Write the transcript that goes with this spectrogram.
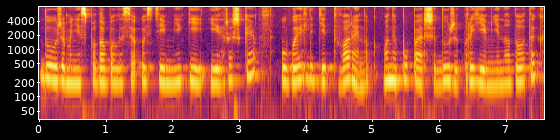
Дуже мені сподобалися ось ці м'які іграшки у вигляді тваринок. Вони, по-перше, дуже приємні на дотик.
